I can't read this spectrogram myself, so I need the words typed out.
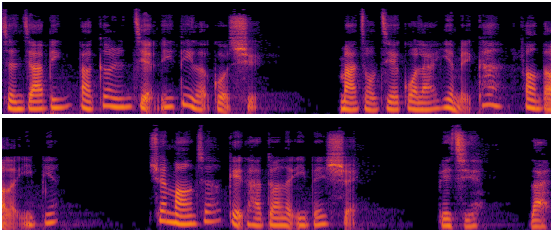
陈家斌把个人简历递了过去，马总接过来也没看，放到了一边，却忙着给他端了一杯水。别急，来，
